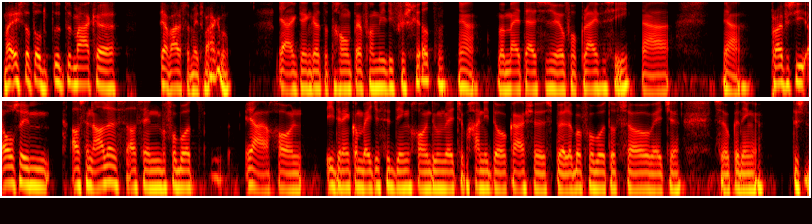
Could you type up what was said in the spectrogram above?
Maar is dat dan te te maken... Ja, waar heeft dat mee te maken dan? Ja, ik denk dat het gewoon per familie verschilt. Ja, bij mij thuis is er heel veel privacy. Ja, ja, Privacy als in... als in alles. Als in bijvoorbeeld, ja, gewoon iedereen kan een beetje zijn ding gewoon doen. Weet je, we gaan niet door elkaar spullen bijvoorbeeld of zo, weet je. Zulke dingen. Dus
